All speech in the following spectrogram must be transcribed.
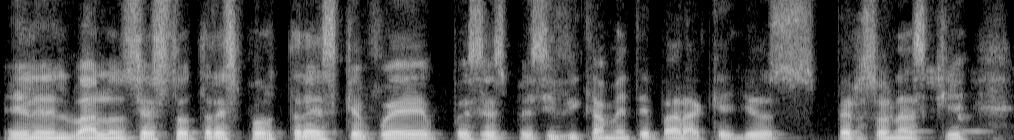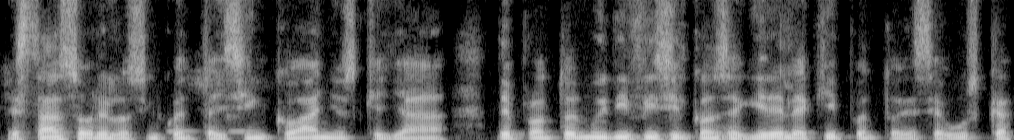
El, baloncesto 3x3, que fue pues específicamente para aquellas personas que están sobre los 55 años, que ya de pronto es muy difícil conseguir el equipo, entonces se busca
